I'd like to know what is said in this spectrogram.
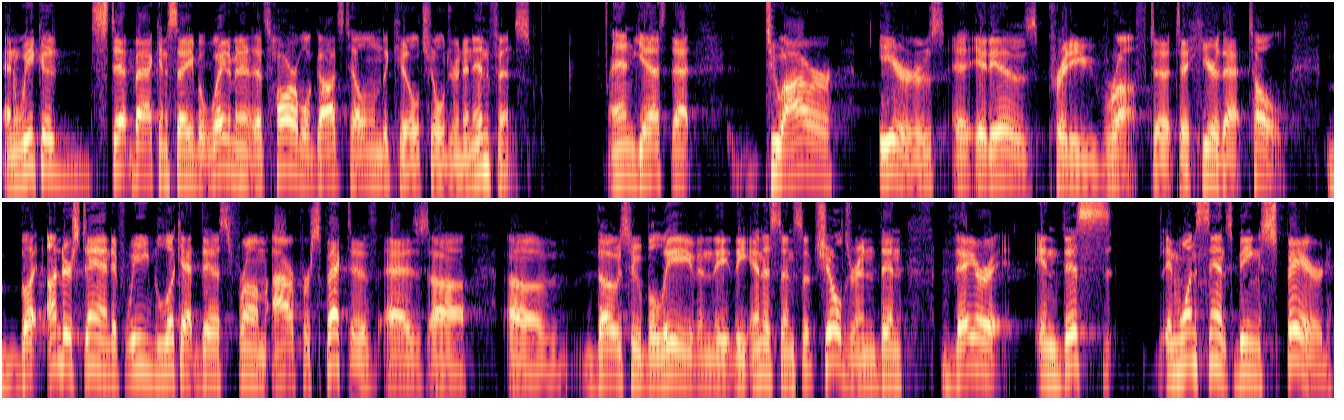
And we could step back and say, but wait a minute, that's horrible. God's telling them to kill children and infants. And yes, that to our ears, it is pretty rough to, to hear that told. But understand, if we look at this from our perspective as uh, uh, those who believe in the, the innocence of children, then they are, in this, in one sense, being spared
